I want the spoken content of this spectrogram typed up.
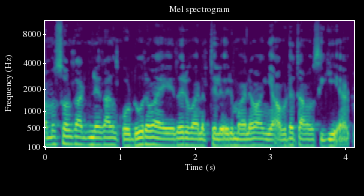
ആമസോൺ കാട്ടിനേക്കാളും കൊടൂരമായ ഏതൊരു വനത്തിൽ ഒരു മന വാങ്ങി അവിടെ താമസിക്കുകയാണ്.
